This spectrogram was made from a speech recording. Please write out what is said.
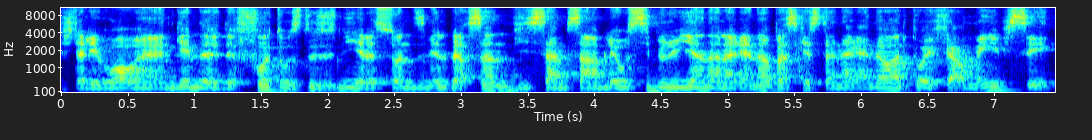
J'étais allé voir une game de, foot aux États-Unis, il y avait 70 000 personnes, puis ça me semblait aussi bruyant dans l'aréna parce que c'est un aréna, le toit est fermé, puis c'est.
